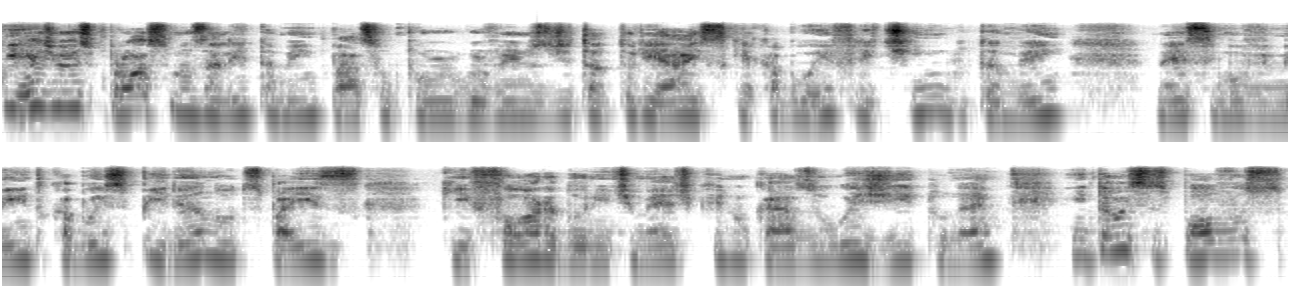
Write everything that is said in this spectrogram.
e regiões próximas ali também passam por governos ditatoriais que acabou refletindo também né, esse movimento, acabou inspirando outros países que fora do Oriente Médio, que no caso o Egito, né? Então esses povos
